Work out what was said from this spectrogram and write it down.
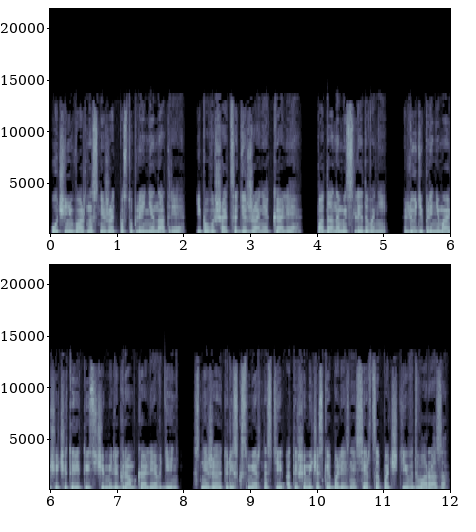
очень важно снижать поступление натрия и повышать содержание калия. По данным исследований, люди, принимающие 4000 мг калия в день, снижают риск смертности от ишемической болезни сердца почти в два раза.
